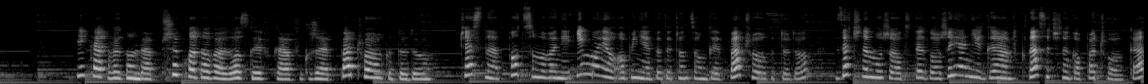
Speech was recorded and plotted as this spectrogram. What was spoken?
I tak wygląda przykładowa rozgrywka w grze Patchwork Dudu. Czas na podsumowanie i moją opinię dotyczącą gry Patchwork Dudu. Zacznę może od tego, że ja nie grałam w klasycznego patchworka,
